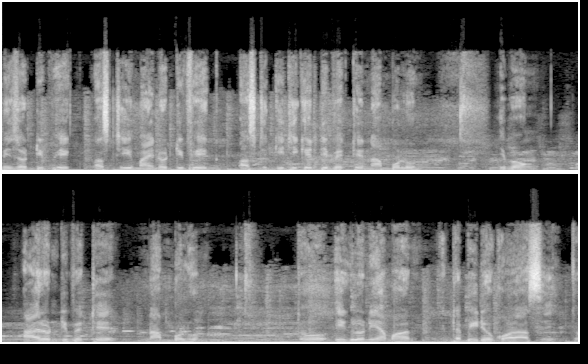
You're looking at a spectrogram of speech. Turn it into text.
মেজর ডিফেক্ট, পাঁচটি মাইনর ডিফেক্ট, পাঁচটি ক্রিটিক্যাল ডিফেক্টের নাম বলুন এবং আয়রন ডিফেক্টের নাম বলুন। তো এগুলো নিয়ে আমার একটা ভিডিও করা আছে। তো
